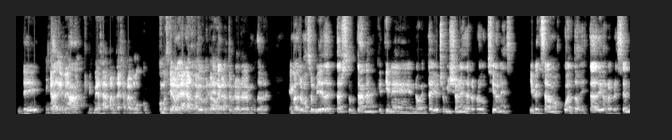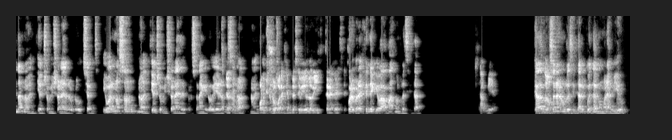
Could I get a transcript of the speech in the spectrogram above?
de... Me encanta que me, das, ah. me das a la pantalla para como, como si hablaras la computadora. la computadora. encontramos un video de Taj Sultana que tiene 98 millones de reproducciones y pensábamos cuántos estadios representan 98 millones de reproducciones. Igual no son 98 millones de personas que lo vieron, sino no. 98 Porque yo, por ejemplo, ese video lo vi tres veces Bueno, pero hay gente que va a más de un recital. también. Cada No. persona en un recital cuenta como una view.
